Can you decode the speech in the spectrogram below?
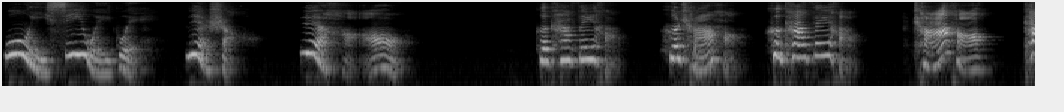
物以稀为贵，越少越好。喝咖啡好，喝茶好，喝咖啡好，茶好，咖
